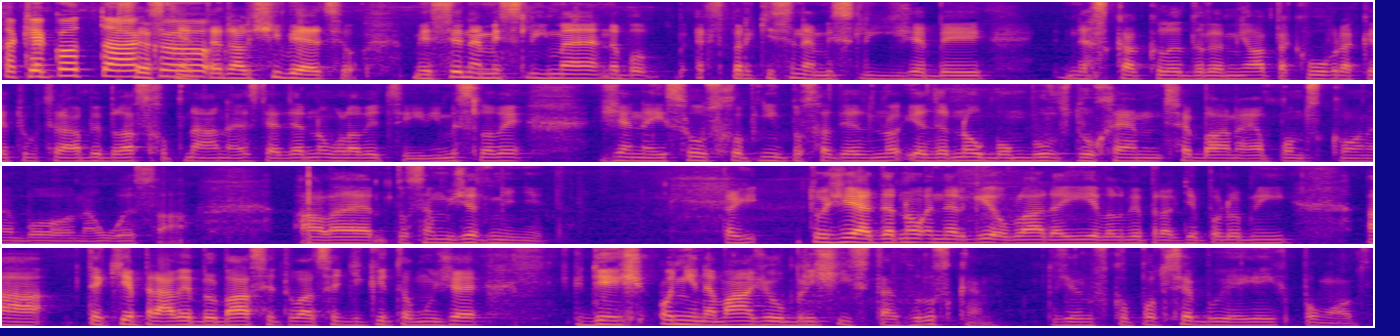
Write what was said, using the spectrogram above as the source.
tak jako tak... Přesně, to je další věc. Jo. My si nemyslíme, nebo experti si nemyslí, že by dneska KLDR měla takovou raketu, která by byla schopná nést jadernou hlavici. Jinými slovy, že nejsou schopní poslat jedno, jadernou bombu vzduchem třeba na Japonsko nebo na USA. Ale to se může změnit. Tak to, že jadernou energii ovládají, je velmi pravděpodobný. A teď je právě blbá situace díky tomu, že když oni navážou blížší vztah s Ruskem, protože Rusko potřebuje jejich pomoc,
